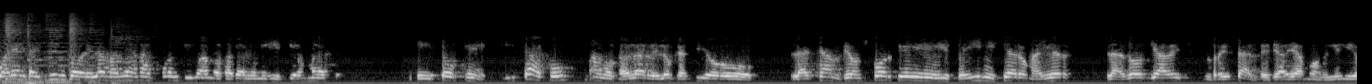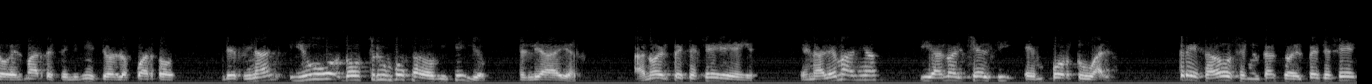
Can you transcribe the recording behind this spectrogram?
45 de la mañana continuamos acá en la emisión más de toque y taco. Vamos a hablar de lo que ha sido la Champions porque se iniciaron ayer las dos llaves restantes. Ya habíamos vivido el martes el inicio de los cuartos de final y hubo dos triunfos a domicilio el día de ayer. Ganó el PSG en Alemania y ganó el Chelsea en Portugal. 3 a 2 en el caso del PSG,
